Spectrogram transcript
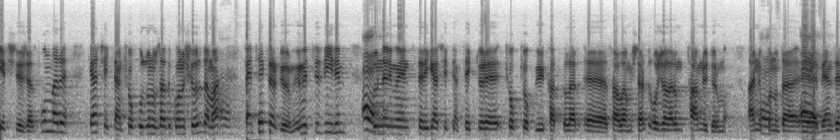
yetiştireceğiz? Bunları gerçekten çok uzun uzadı konuşuyoruz ama Evet. ben tekrar diyorum ümitsiz değilim. Evet. Su ürünleri mühendisleri gerçekten sektöre çok çok büyük katkılar e, sağlamışlardır. Hocalarım tahmin ediyorum aynı Evet. konuda e, Evet. benzer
